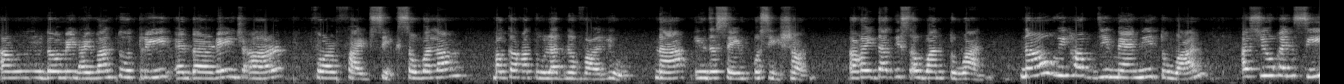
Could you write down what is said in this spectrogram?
ang domain ay 1, 2, 3 and the range are 4, 5, 6. So, walang magkakatulad na value na in the same position. Okay, that is a 1 to 1. Now, we have the many to 1. As you can see,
